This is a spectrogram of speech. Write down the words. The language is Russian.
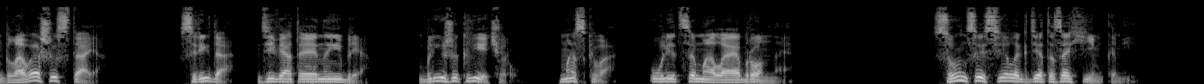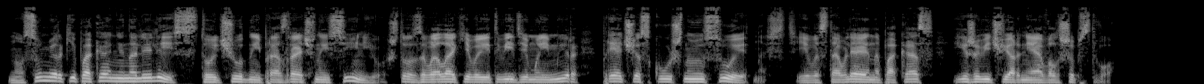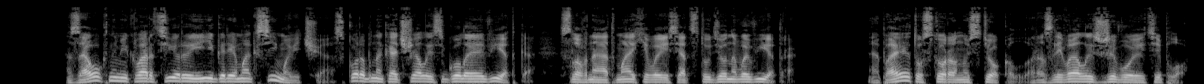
Глава шестая. Среда, 9 ноября. Ближе к вечеру. Москва. Улица Малая Бронная. Солнце село где-то за Химками. Но сумерки пока не налились той чудной прозрачной синью, что заволакивает видимый мир, пряча скучную суетность и выставляя на показ ежевечернее волшебство. За окнами квартиры Игоря Максимовича скорбно качалась голая ветка, словно отмахиваясь от студеного ветра. А по эту сторону стекол разливалось живое тепло.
